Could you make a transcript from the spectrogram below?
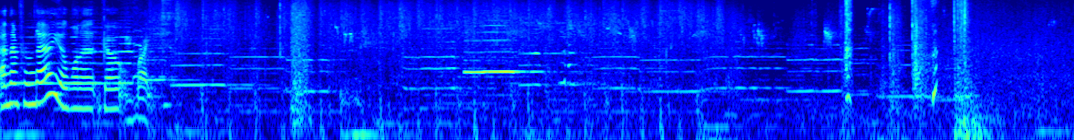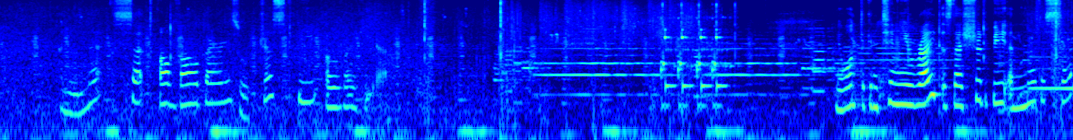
And then from there you'll want to go right. And the next set of Valberries will just be over here. You want to continue right as there should be another set.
